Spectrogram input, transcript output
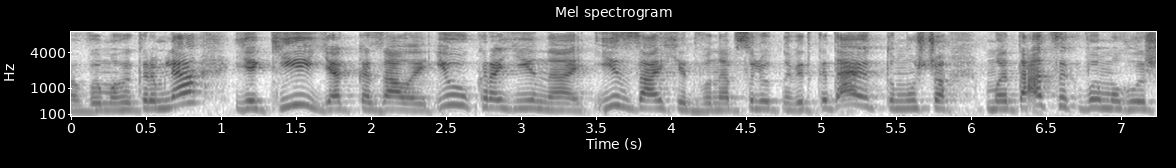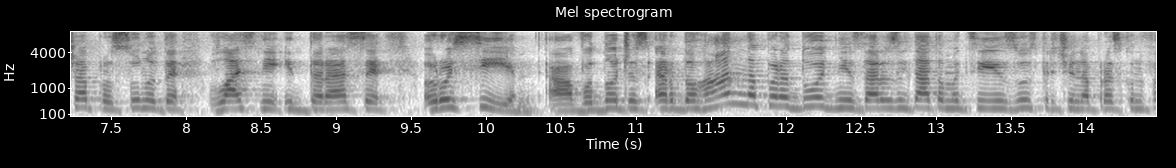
Вимоги Кремля, які, як казали, і Україна, і Захід вони абсолютно відкидають, тому що мета цих вимог лише просунути власні інтереси Росії. А водночас Ердоган напередодні за результатами цієї зустрічі на прес-конференції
